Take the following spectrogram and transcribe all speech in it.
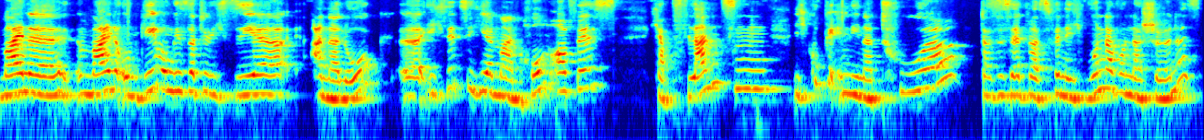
Meine, meine Umgebung ist natürlich sehr analog. Äh, ich sitze hier in meinem Homeoffice, ich habe Pflanzen, ich gucke in die Natur Das ist etwas, finde ich, wunder, wunderschönes.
